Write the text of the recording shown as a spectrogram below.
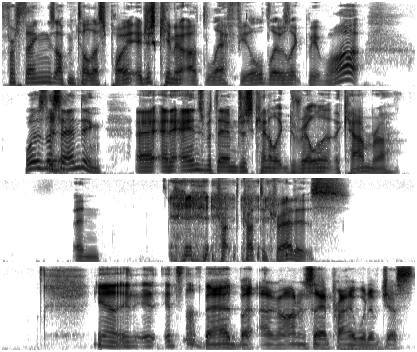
for things up until this point. It just came out at left field. It was like, wait, what? What is this yeah. ending? Uh, and it ends with them just kind of like grilling at the camera and cut cut the credits. Yeah, it, it, it's not bad, but I don't know. Honestly, I probably would have just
